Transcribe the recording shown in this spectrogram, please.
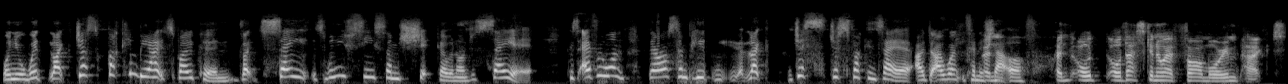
when you're with like just fucking be outspoken. Like say it's when you see some shit going on just say it because everyone there are some people like just just fucking say it i, I won't finish And- that off and or, or that's going to have far more impact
